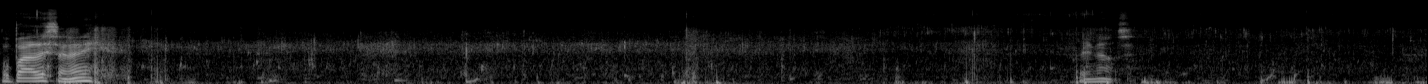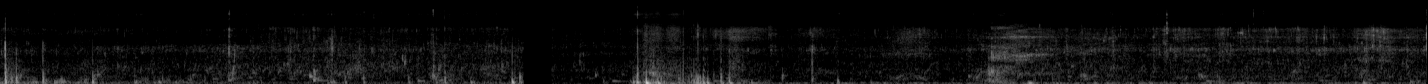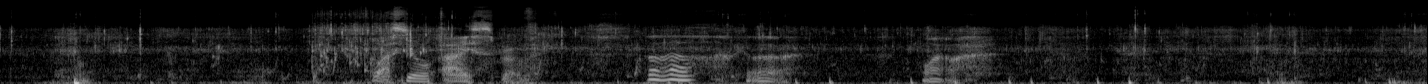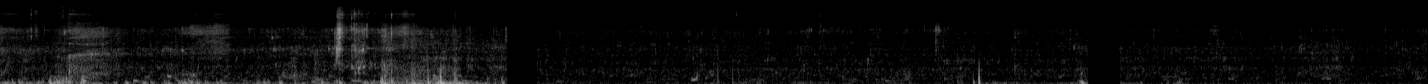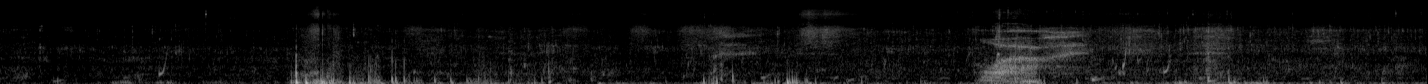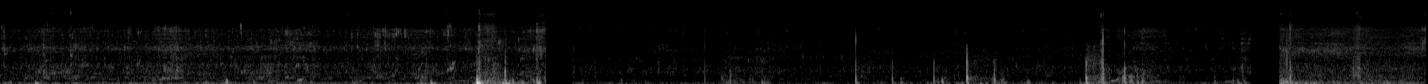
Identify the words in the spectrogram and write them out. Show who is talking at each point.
Speaker 1: We'll buy this then, eh? Very nuts. Glacial ice, bro. Look at that. Wow. Wow.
